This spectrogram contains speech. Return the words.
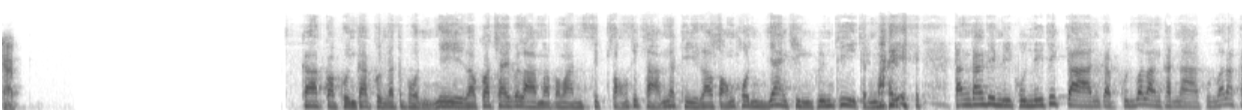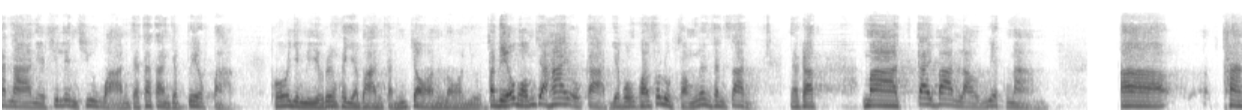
ครับครับขอบคุณครับคุณรัตพลนี่เราก็ใช้เวลามาประมาณ 12-13 นาที เราสองคนแย่งชิงพื้นที่กันไว้ ทั้งทั้งที่มีคุณนิติการกับคุณวรังคณา คุณวรังคณาเนี่ยชื่อเล่นชื่อหวาน แต่ถ้าทางจะเปรี้ยวปาก เพราะว่ายังมีเรื่องพยาบาลสัญจรรออยู่ แต่เดี๋ยวผมจะให้โอกาส เดี๋ยวผมขอสรุป 2 เรื่องสั้นๆนะครับ มาใกล้บ้านเราเวียดนามทาง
